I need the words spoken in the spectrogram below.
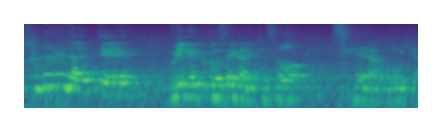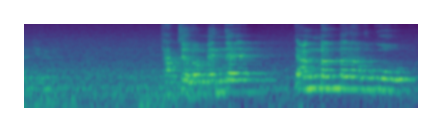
하늘을 날 때 우리는 그것을 가리켜서 새라고 이야기를 합니다. 닭처럼 맨날 땅만 바라보고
